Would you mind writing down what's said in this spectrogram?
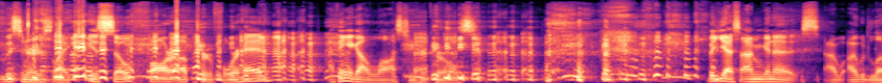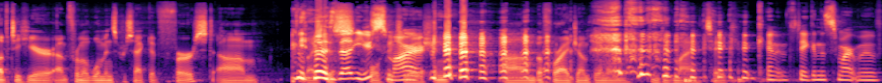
listeners, like is so far up her forehead. I think it got lost in her curls. but yes, I'm gonna. I, I would love to hear um, from a woman's perspective first. Um, like, this that- you whole smart. um, before I jump in and, and give my take. Kenneth's taking the smart move.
